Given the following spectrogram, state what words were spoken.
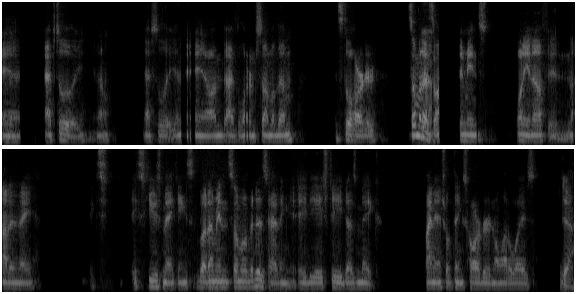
Mhm. absolutely, you know, absolutely, and you know, I'm, I've learned some of them. It's still harder. Some of Yeah. that's I mean, funny enough, it, not in a ex, excuse makings, but I mean, some of it is having ADHD does make financial things harder in a lot of ways. yeah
